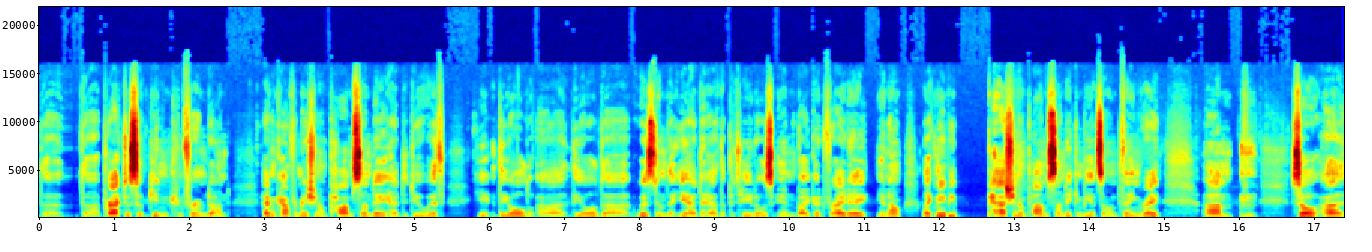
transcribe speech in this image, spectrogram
the the practice of getting confirmed on having confirmation on Palm Sunday had to do with the old uh, the old uh, wisdom that you had to have the potatoes in by Good Friday. You know, like maybe Passion and Palm Sunday can be its own thing, right? Um, so. Uh,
